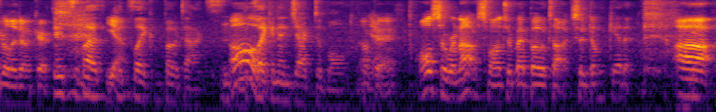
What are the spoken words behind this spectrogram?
really don't care. It's plus, Yeah. it's like Botox. Oh. It's like an injectable. Okay. Also, we're not sponsored by Botox, so don't get it. Uh,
